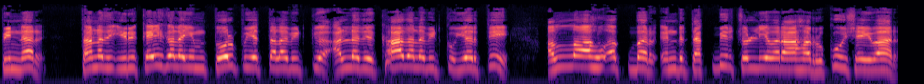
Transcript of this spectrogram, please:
பின்னர் தனது இரு கைகளையும் தோல்புயத்தளவிற்கு அல்லது காதளவிற்கு உயர்த்தி அல்லாஹு அக்பர் என்று தக்பீர் சொல்லியவராக ருக்கு செய்வார்.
